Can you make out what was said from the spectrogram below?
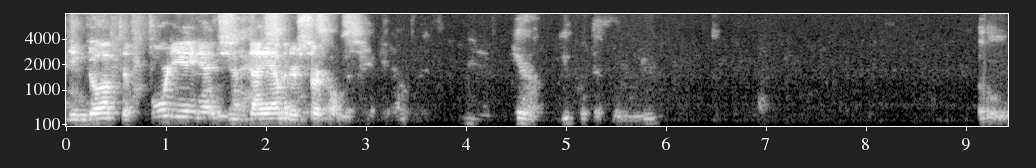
you can go up to 48 inch diameter circles. Here, you put the thing. Oh.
